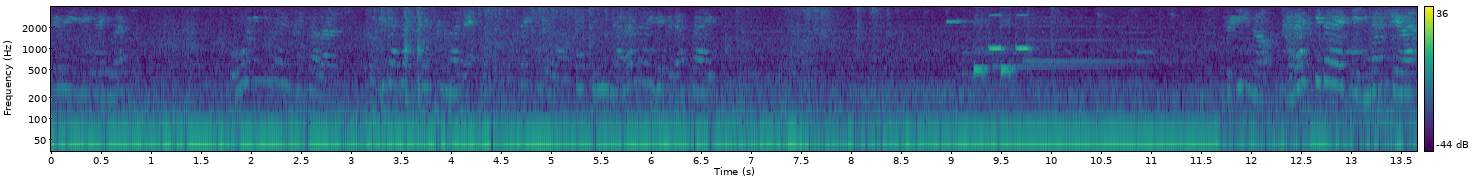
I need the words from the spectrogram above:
注意願います。お降りになる方は扉が開くまでお席をお立ちにならないでください。次の唐木田駅東は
